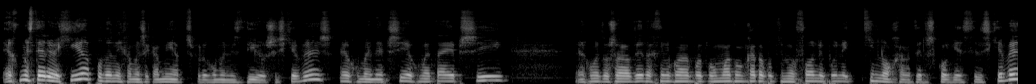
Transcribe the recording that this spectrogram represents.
Έχουμε στερεοχεία που δεν είχαμε σε καμία από τις προηγούμενες δύο συσκευές. Έχουμε NFC, έχουμε τα C, Έχουμε το 42 ταχυδρομικών αποτυπωμάτων κάτω από την οθόνη που είναι κοινό χαρακτηριστικό για τις συσκευέ.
